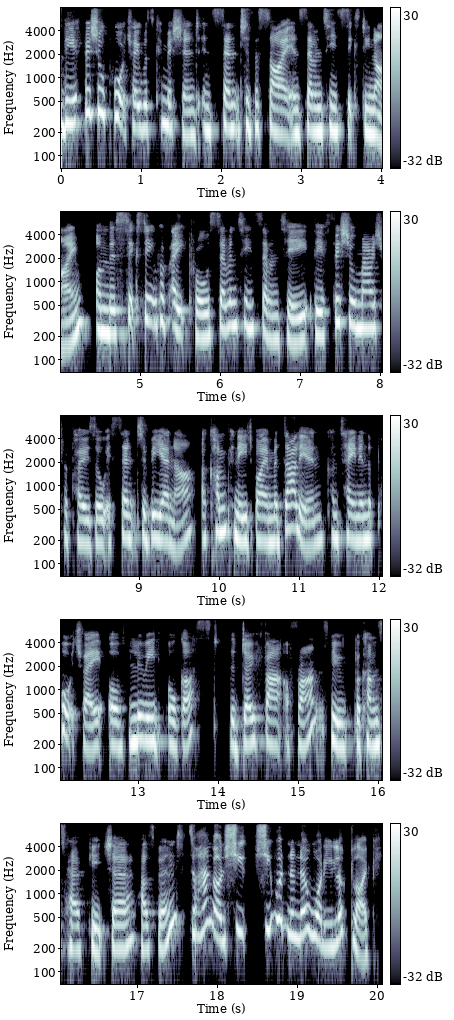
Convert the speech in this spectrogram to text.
The official portrait was commissioned and sent to Versailles in 1769. On the 16th of April, 1770, the official marriage proposal is sent to Vienna, accompanied by a medallion containing the portrait of Louis Auguste, the Dauphin of France, who becomes her future husband. So hang on, she she wouldn't have known what he looked like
